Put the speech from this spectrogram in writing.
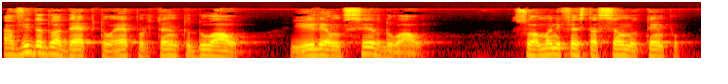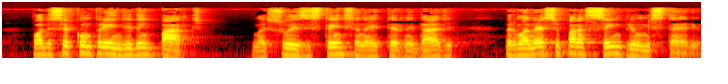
A vida do adepto é, portanto, dual, e ele é um ser dual. Sua manifestação no tempo pode ser compreendida em parte, mas sua existência na eternidade permanece para sempre um mistério.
